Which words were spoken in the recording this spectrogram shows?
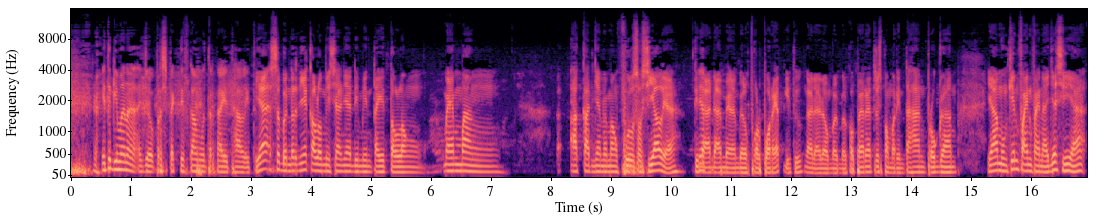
itu gimana Jo perspektif kamu terkait hal itu? Ya sebenarnya kalau misalnya dimintai tolong memang akadnya memang full sosial ya, tidak ada embel-embel corporate gitu, nggak ada ada embel-embel corporate, terus pemerintahan program, ya mungkin fine fine aja sih ya.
